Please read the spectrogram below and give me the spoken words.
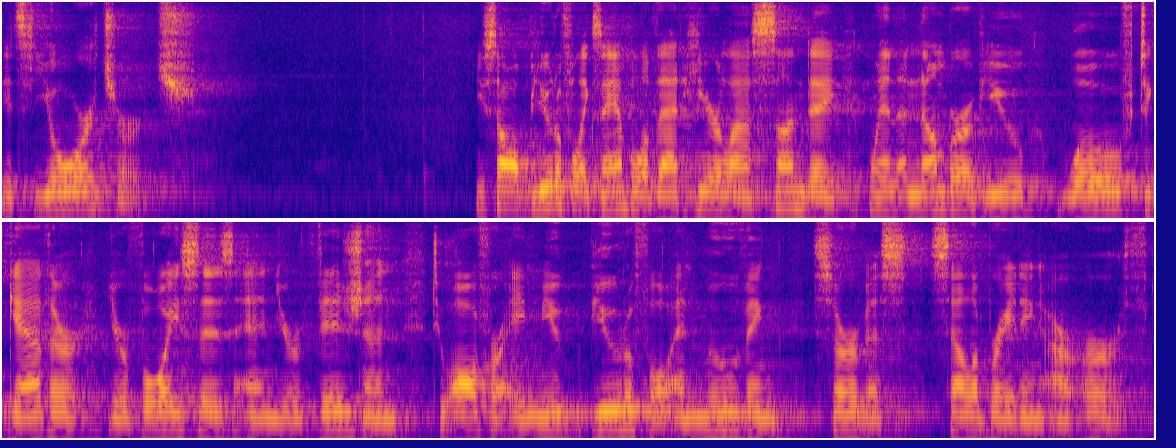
It's your church. You saw a beautiful example of that here last Sunday when a number of you wove together your voices and your vision to offer a beautiful and moving service celebrating our earth.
